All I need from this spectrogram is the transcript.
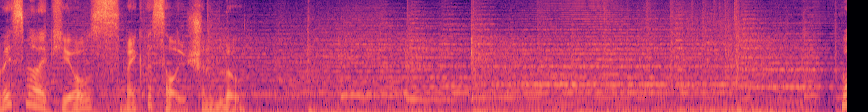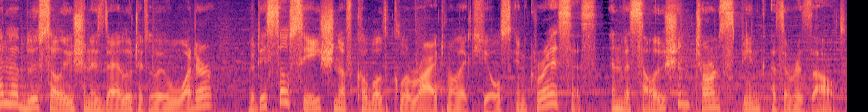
These molecules make the solution blue. When the blue solution is diluted with water, the dissociation of cobalt chloride molecules increases, and the solution turns pink as a result.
